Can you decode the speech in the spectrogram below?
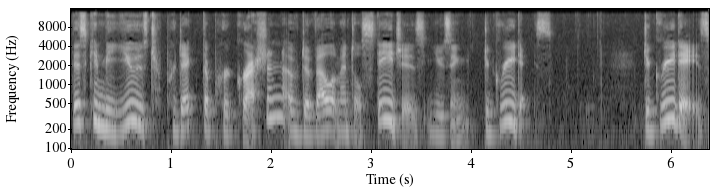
This can be used to predict the progression of developmental stages using degree days. Degree days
